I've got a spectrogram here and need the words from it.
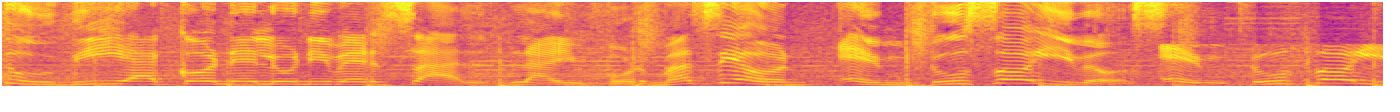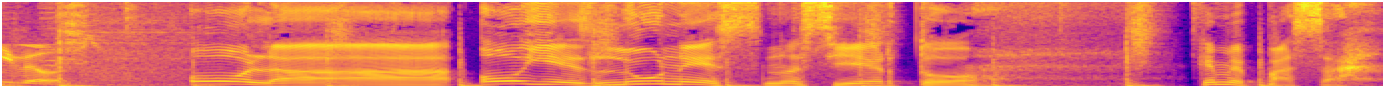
Tu día con el Universal. La información en tus oídos. En tus oídos. Hola, hoy es lunes, no es cierto. ¿Qué me pasa?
